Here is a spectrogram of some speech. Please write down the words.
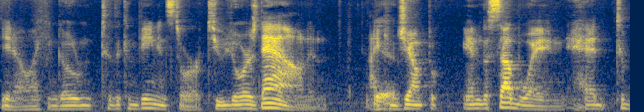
You know, I can go to the convenience store two doors down, and I Yeah. can jump in the subway and head to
